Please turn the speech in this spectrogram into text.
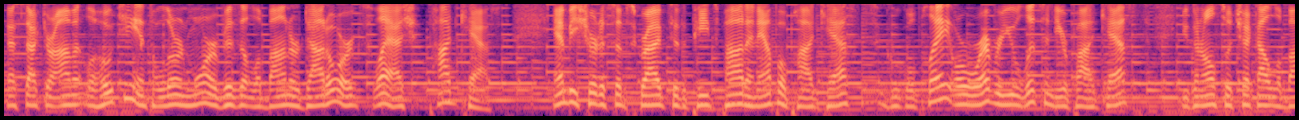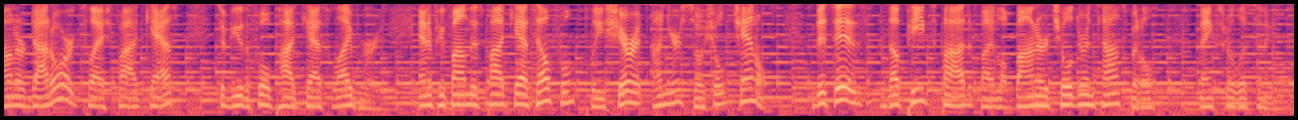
That's Dr. Amit Lahoti, and to learn more, visit lebonheur.org slash podcast. And be sure to subscribe to the Peds Pod and Apple Podcasts, Google Play, or wherever you listen to your podcasts. You can also check out lebonheur.org slash podcast to view the full podcast library. And if you found this podcast helpful, please share it on your social channels. This is the Peds Pod by Le Children's Hospital. Thanks for listening.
